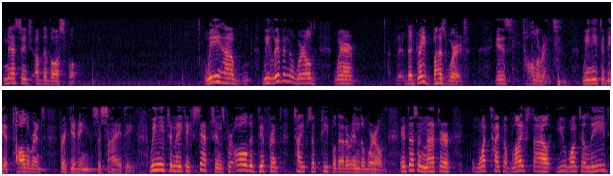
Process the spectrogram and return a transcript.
message of the gospel. We have we live in a world where the, the great buzzword is tolerant. We need to be a tolerant, forgiving society. We need to make exceptions for all the different types of people that are in the world. It doesn't matter what type of lifestyle you want to lead.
